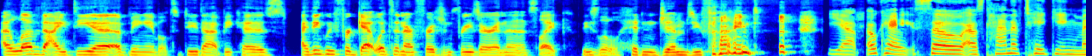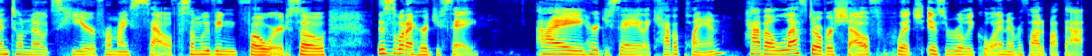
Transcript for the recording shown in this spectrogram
I love the idea of being able to do that because I think we forget what's in our fridge and freezer. And then it's like these little hidden gems you find. yeah. Okay. So I was kind of taking mental notes here for myself. So moving forward. So this is what I heard you say. I heard you say, like, have a plan, have a leftover shelf, which is really cool. I never thought about that.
